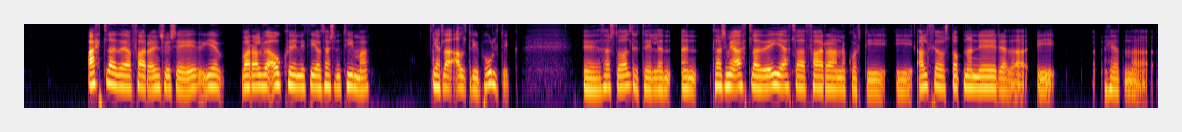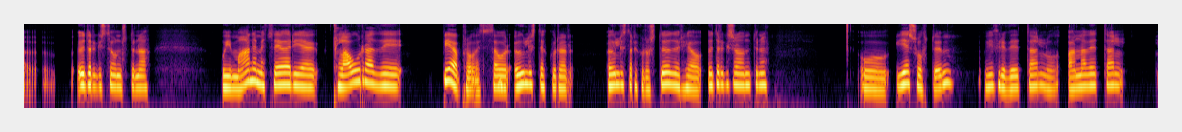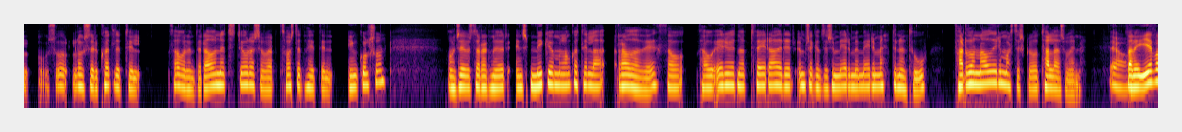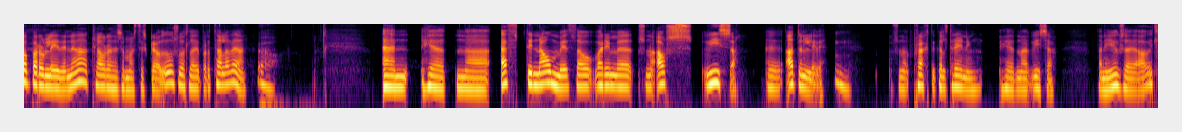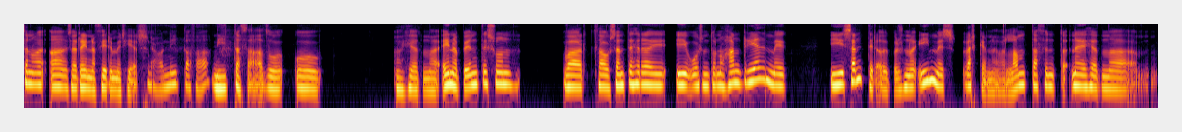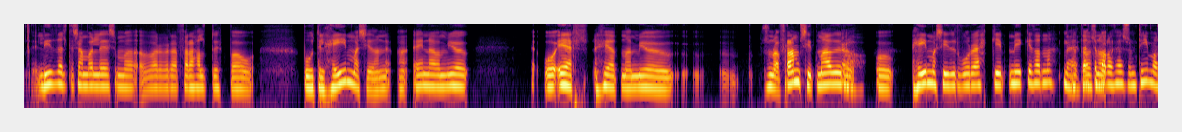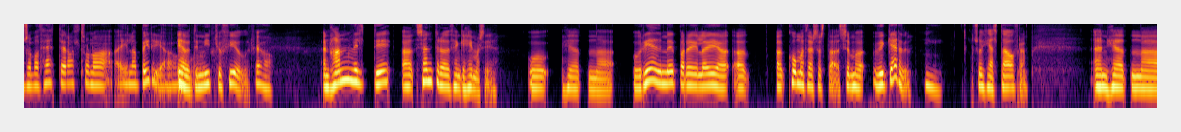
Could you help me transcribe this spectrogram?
ætlaði að fara eins og ég segi, ég var alveg ákveðin í því á þessum tíma, ég ætlaði aldrei í pólitík, e, það stóð aldrei til, en, en það sem ég ætlaði, ég ætlaði að fara annarkvort í, í alþjóðastofnanir eða í hérna, auðverkistjónustuna og ég mani mitt þegar ég kláraði BA-prófið þá er auglistar ekkurar stöður hjá auðverkisræðandunu og ég sótt um og ég fyrir viðtal og annað viðtal og svo lóks þeirri kallið til þávarendi ráðanettstjóra sem var þósteinn heitin Ingólfsson og hann segist að Ragnarður eins mikið um að langa til að ráða þig þá, þá eru hérna tveir aðrir umsækjandi sem eru með meiri mentun en þú farðu og náður í masterskráð og talaði svo við mig Já. þannig ég var bara á leiðinu að klára þessa masterskráðu og svo ætlaði ég bara að tala við hann Já. En hérna, eftir námið þá var ég með svona ársvísa, uh, atvinnulefi, mm. svona practical training hérna vísa. Þannig ég hugsaði, já, ég ætla nú að, að reyna fyrir mér hér. Já, nýta það. Nýta það og, og, og hérna, Einar Bindisson var þá sendiherra í, í Washington og hann réði mig í sendiráðu, bara svona ímisverkefni, það var landafunda, nei, hérna, líðveldisamvalið sem var að vera að fara að halda upp á búið til heima síðan, eina var mjög og er hérna mjög svona framsýtt maður og, og heimasýður voru ekki mikið þarna. Nei, þetta, þetta er svona... bara þessum tíma sem að þetta er allt svona eiginlega að byrja og... Já, þetta er 94 Já. en hann vildi að sendiræðu fengi heimasýðu og hérna og réði mig bara eiginlega að, að koma þessa stað sem við gerðum. Mm. svo held það áfram. En hérna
